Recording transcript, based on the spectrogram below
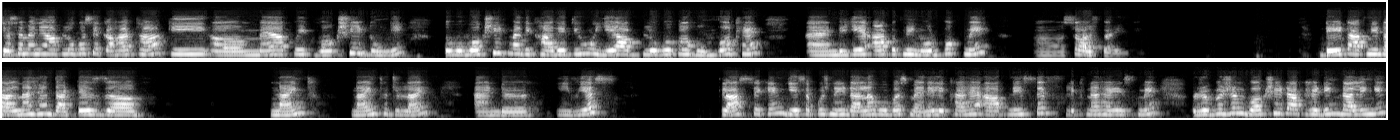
जैसे मैंने आप लोगों से कहा था कि uh, मैं आपको एक वर्कशीट दूँगी तो वो वर्कशीट मैं दिखा देती हूँ। ये आप लोगों का होमवर्क है एंड ये आप अपनी नोटबुक में सॉल्व uh, करेंगे डेट आपने डालना है that is ninth ninth July and EVS class second ये सब कुछ नहीं डालना, वो बस मैंने लिखा है। आपने सिर्फ़ लिखना है इसमें रिविजन वर्कशीट आप हेडिंग डालेंगे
